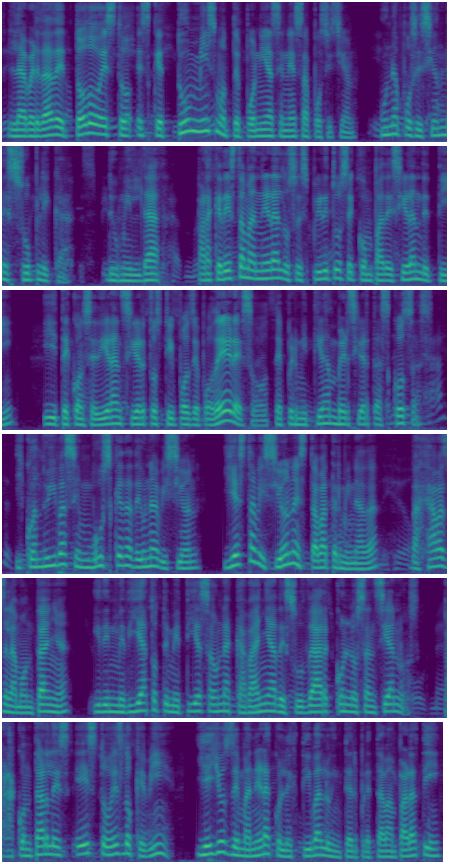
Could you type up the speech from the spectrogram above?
la verdad de todo esto es que tú mismo te ponías en esa posición, una posición de súplica, de humildad, para que de esta manera los espíritus se compadecieran de ti y te concedieran ciertos tipos de poderes o te permitieran ver ciertas cosas. Y cuando ibas en búsqueda de una visión, y esta visión estaba terminada, bajabas de la montaña y de inmediato te metías a una cabaña de sudar con los ancianos, para contarles esto es lo que vi. Y ellos de manera colectiva lo interpretaban para ti,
